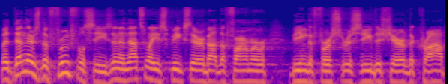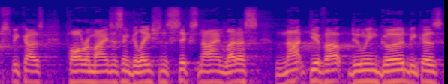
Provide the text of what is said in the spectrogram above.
But then there's the fruitful season, and that's why he speaks there about the farmer being the first to receive the share of the crops, because Paul reminds us in Galatians 6 9, let us not give up doing good, because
